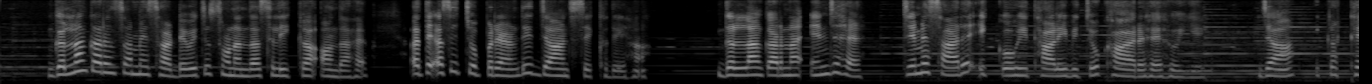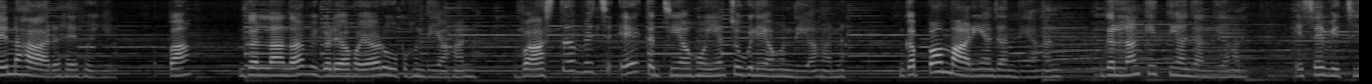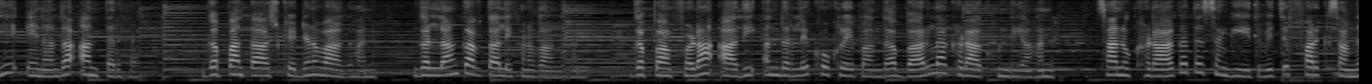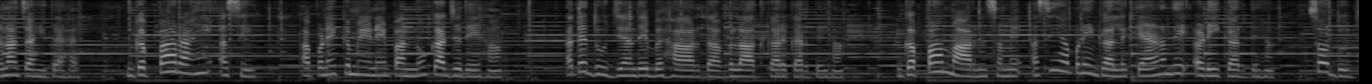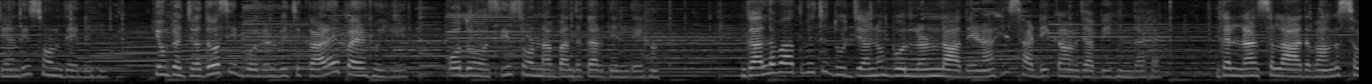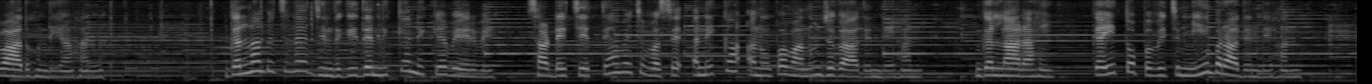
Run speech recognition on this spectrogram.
ਗੱਲਾਂ ਕਰਨ ਸਮੇਂ ਸਾਡੇ ਵਿੱਚ ਸੁਣਨ ਦਾ ਸਲੀਕਾ ਆਉਂਦਾ ਹੈ ਅਤੇ ਅਸੀਂ ਚੁੱਪ ਰਹਿਣ ਦੀ ਜਾਂਚ ਸਿੱਖਦੇ ਹਾਂ। ਗੱਲਾਂ ਕਰਨਾ ਇੰਜ ਹੈ ਜਿਵੇਂ ਸਾਰੇ ਇੱਕੋ ਹੀ ਥਾਲੀ ਵਿੱਚੋਂ ਖਾ ਰਹੇ ਹੋਈਏ ਜਾਂ ਇਕੱਠੇ ਨਹਾ ਰਹੇ ਹੋਈਏ। ਆਪਾਂ ਗੱਲਾਂ ਦਾ ਵਿਗੜਿਆ ਹੋਇਆ ਰੂਪ ਹੁੰਦੀਆਂ ਹਨ। ਵਾਸਤਵ ਵਿੱਚ ਇਹ ਕੱਜੀਆਂ ਹੋਈਆਂ ਚੁਗਲੀਆਂ ਹੁੰਦੀਆਂ ਹਨ। ਗੱਪਾਂ ਮਾਰੀਆਂ ਜਾਂਦੀਆਂ ਹਨ, ਗੱਲਾਂ ਕੀਤੀਆਂ ਜਾਂਦੀਆਂ ਹਨ। ਇਸੇ ਵਿੱਚ ਹੀ ਇਹਨਾਂ ਦਾ ਅੰਤਰ ਹੈ। ਗੱਪਾਂ ਤਾਸ਼ ਖੇਡਣ ਵਾਂਗ ਹਨ, ਗੱਲਾਂ ਕਵਿਤਾ ਲਿਖਣ ਵਾਂਗ ਹਨ। ਗੱਪਾਂ ਫੜਾਂ ਆਦਿ ਅੰਦਰਲੇ ਖੋਖਲੇਪਨ ਦਾ ਬਾਹਰਲਾ ਖੜਾਕ ਹੁੰਦੀਆਂ ਹਨ। ਸਾਨੂੰ ਖੜਾਕ ਅਤੇ ਸੰਗੀਤ ਵਿੱਚ ਫ਼ਰਕ ਸਮਝਣਾ ਚਾਹੀਦਾ ਹੈ। ਗੱਪਾਂ ਰਾਹੀਂ ਅਸੀਂ ਆਪਣੇ ਕਮੀਣੇਪਨ ਨੂੰ ਕੱਜਦੇ ਹਾਂ ਅਤੇ ਦੂਜਿਆਂ ਦੇ ਵਿਹਾਰ ਦਾ ਬਲਾਤਕਾਰ ਕਰਦੇ ਹਾਂ। ਗੱਪਾਂ ਮਾਰਨ ਸਮੇਂ ਅਸੀਂ ਆਪਣੀ ਗੱਲ ਕਹਿਣ ਦੀ ਅੜੀ ਕਰਦੇ ਹਾਂ, ਸੋ ਦੂਜਿਆਂ ਦੀ ਸੁਣਦੇ ਨਹੀਂ, ਕਿਉਂਕਿ ਜਦੋਂ ਅਸੀਂ ਬੋਲਣ ਵਿੱਚ ਕਾਲੇ ਪਏ ਹੋਈਏ ਉਦੋਂ ਅਸੀਂ ਸੁਣਨਾ ਬੰਦ ਕਰ ਦਿੰਦੇ ਹਾਂ। ਗੱਲਬਾਤ ਵਿੱਚ ਦੂਜਿਆਂ ਨੂੰ ਬੋਲਣ ਲਾ ਦੇਣਾ ਹੀ ਸਾਡੀ ਕਾਮਯਾਬੀ ਹੁੰਦਾ ਹੈ। ਗੱਲਾਂ ਸਲਾਦ ਵਾਂਗ ਸਵਾਦ ਹੁੰਦੀਆਂ ਹਨ। ਗੱਲਾਂ ਵਿਚਲੇ ਜ਼ਿੰਦਗੀ ਦੇ ਨਿੱਕੇ-ਨਿੱਕੇ ਵੇਰਵੇ ਸਾਡੇ ਚੇਤਿਆਂ ਵਿੱਚ ਵਸੇ ਅਨੇਕਾਂ ਅਨੁਭਵਾਂ ਨੂੰ ਜਗਾ ਦਿੰਦੇ ਹਨ। ਗੱਲਾਂ ਰਾਹੀਂ ਕਈ ਧੁੱਪ ਵਿੱਚ ਮੀਂਹ ਬਰਾ ਦਿੰਦੇ ਹਨ।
